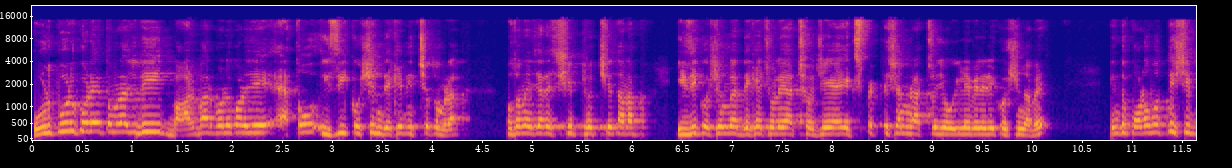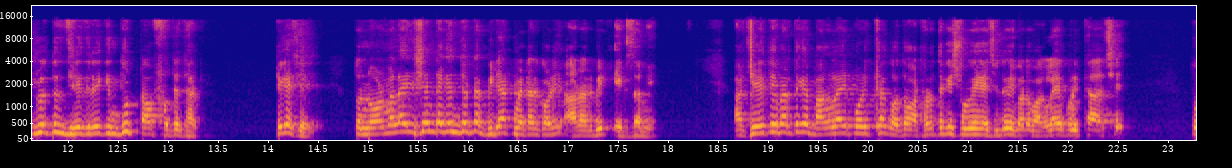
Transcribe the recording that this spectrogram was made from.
হুড়পুড় করে তোমরা যদি বারবার মনে করো যে এত ইজি কোশ্চেন দেখে নিচ্ছ তোমরা, প্রথমে যারা শিফট হচ্ছে তারা ইজি কোশ্চেনগুলো দেখে চলে যাচ্ছ, যে এক্সপেকটেশন রাখছো যে ওই লেভেলেরই কোশ্চেন হবে। কিন্তু পরবর্তী শিফটগুলোতে ধীরে ধীরে কিন্তু টাফ হতে থাকে। ঠিক আছে? তো নর্মালাইজেশনটা কিন্তু একটা বিরাট ম্যাটার করে আর আরবির এক্সামে আর যেহেতু এবার থেকে বাংলায় পরীক্ষা গত আঠারো থেকে শুরু হয়ে গেছিল, এবারও বাংলায় পরীক্ষা আছে। তো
